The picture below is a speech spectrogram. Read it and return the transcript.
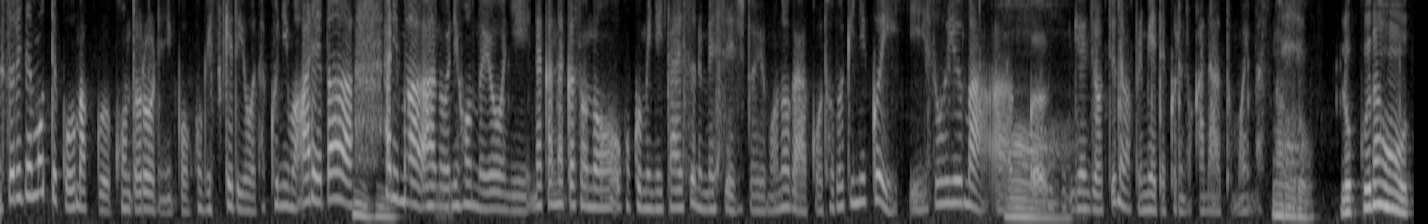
それでもってこううまくコントロールにこうこぎつけるような国もあれば、やはりまああの日本のようになかなかその国民に対するメッセージというものがこう届きにくいそういうまあ現状っていうのはやっぱり見えてくるのかなと思いますね。なるほど。ロックダウンを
